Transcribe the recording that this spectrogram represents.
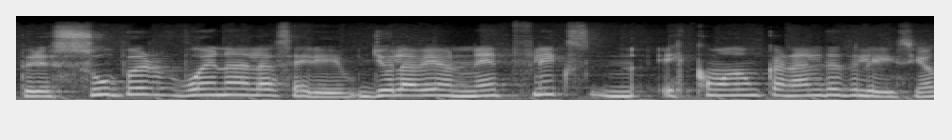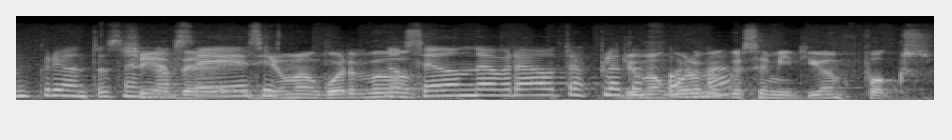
pero es súper buena la serie. Yo la veo en Netflix. Es como de un canal de televisión, creo. Entonces Sí, no de- sé si yo me acuerdo- no sé dónde habrá otras Yo me plataformas. acuerdo que se emitió en Fox.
